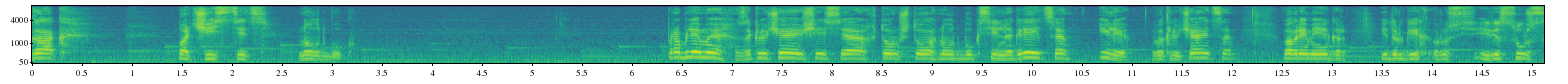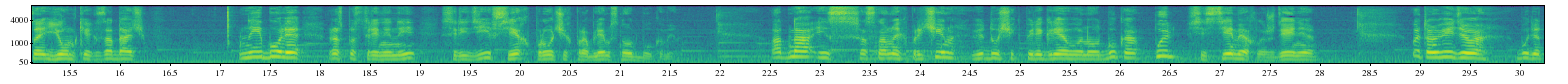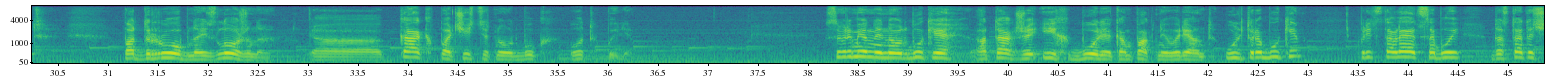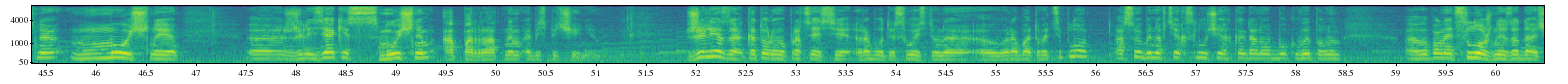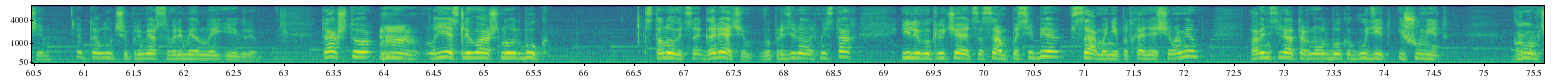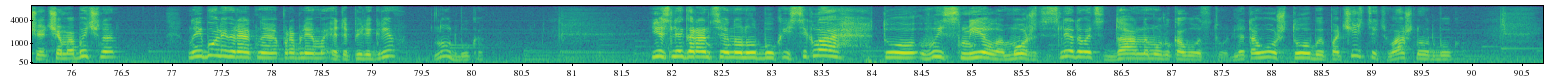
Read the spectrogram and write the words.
Как почистить ноутбук? Проблемы, заключающиеся в том, что ноутбук сильно греется или выключается во время игр и других ресурсоемких задач, наиболее распространены среди всех прочих проблем с ноутбуками. Одна из основных причин, ведущих к перегреву ноутбука – пыль в системе охлаждения. В этом видео будет подробно изложено, э, как почистить ноутбук от пыли. Современные ноутбуки, а также их более компактный вариант ультрабуки представляют собой достаточно мощные э, железяки с мощным аппаратным обеспечением. Железо, которому в процессе работы свойственно э, вырабатывать тепло, особенно в тех случаях, когда ноутбук выполнен выполнять сложные задачи. Это лучший пример современной игры. Так что, если ваш ноутбук становится горячим в определенных местах или выключается сам по себе в самый неподходящий момент, а вентилятор ноутбука гудит и шумит громче, чем обычно, наиболее вероятная проблема – это перегрев ноутбука. Если гарантия на ноутбук истекла, то вы смело можете следовать данному руководству для того, чтобы почистить ваш ноутбук.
